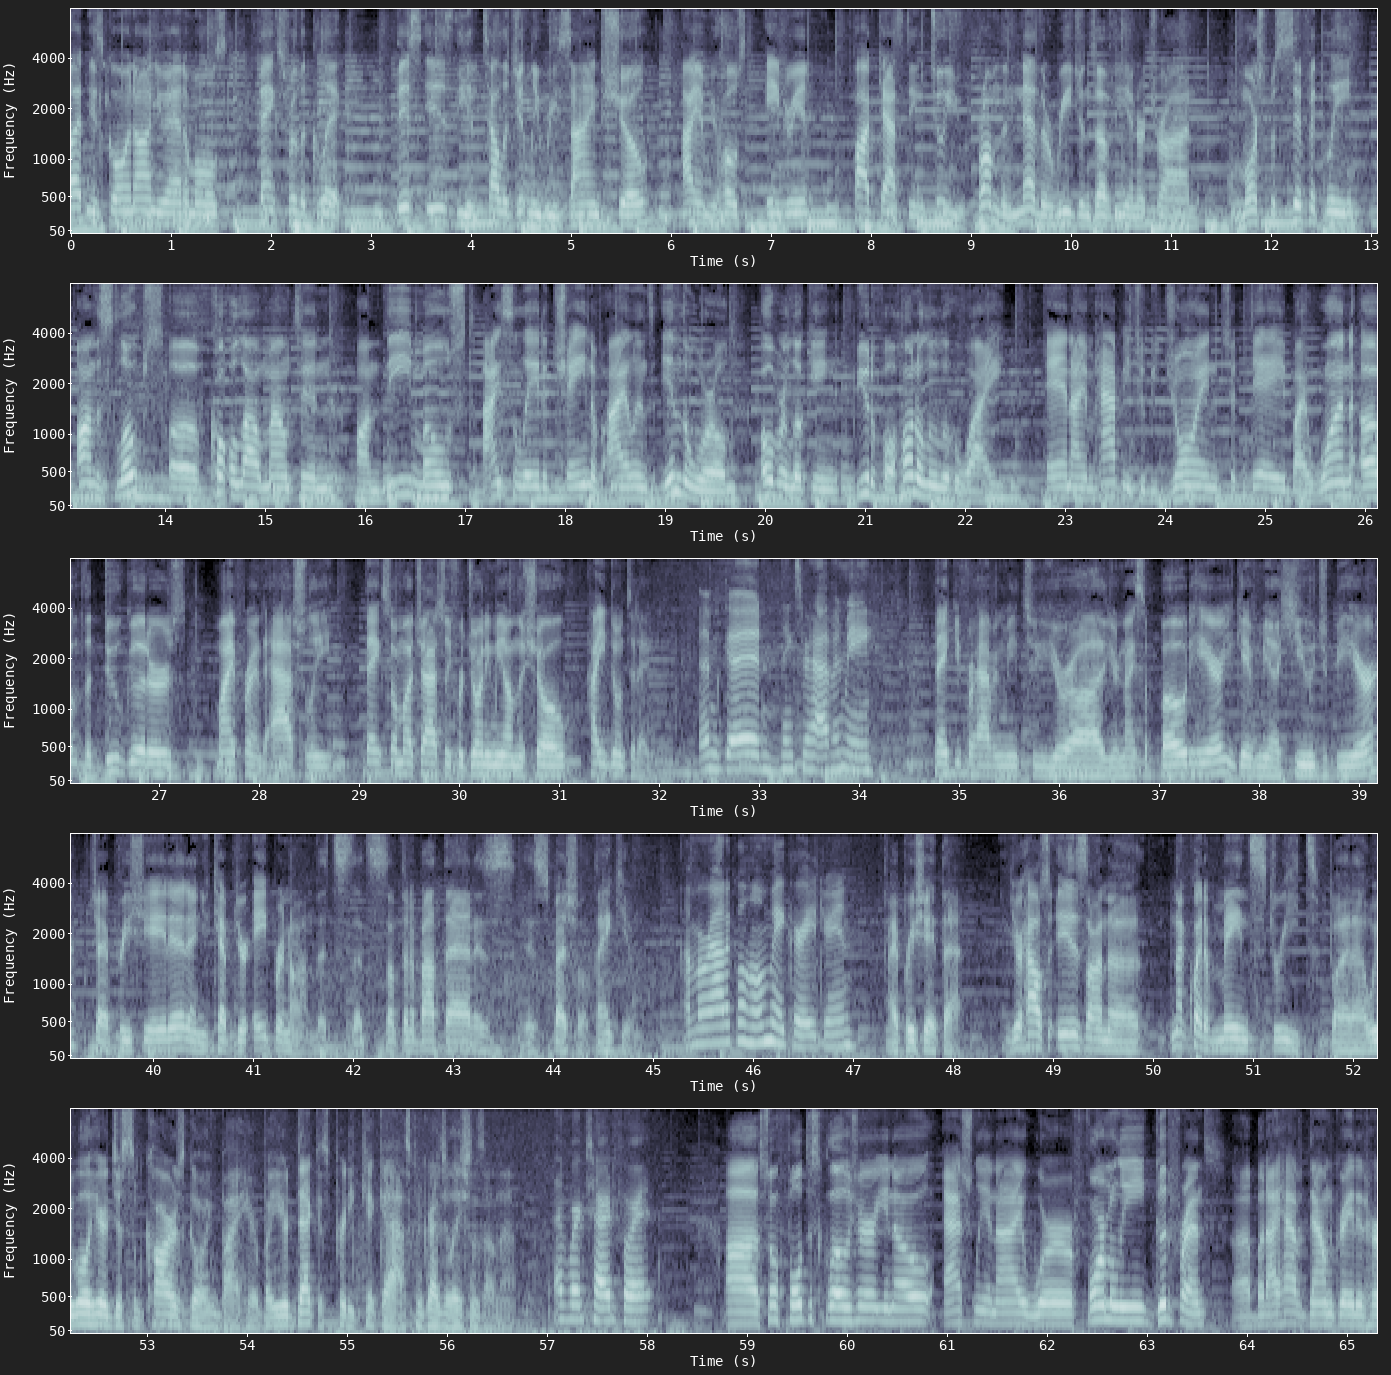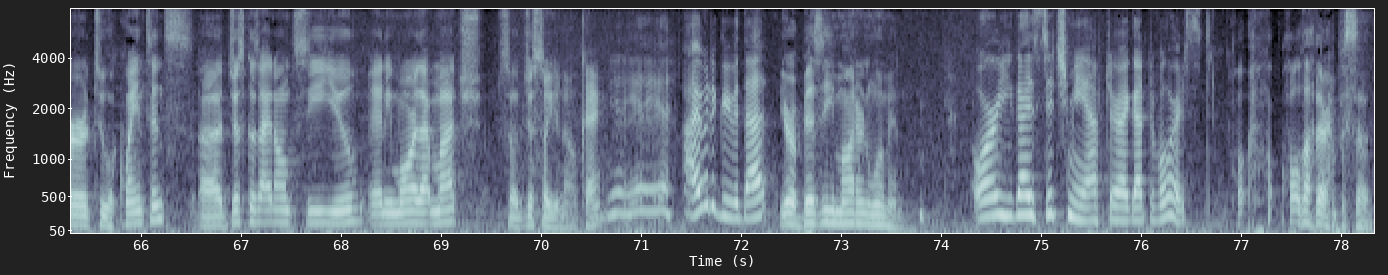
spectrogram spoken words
What is going on, you animals? Thanks for the click. This is the Intelligently Resigned Show. I am your host, Adrian, podcasting to you from the nether regions of the Intertron, more specifically on the slopes of Ko'olau Mountain on the most isolated chain of islands in the world, overlooking beautiful Honolulu, Hawaii. And I am happy to be joined today by one of the do-gooders, my friend Ashley. Thanks so much, Ashley, for joining me on the show. How are you doing today? I'm good. Thanks for having me. Thank you for having me to your uh, your nice abode here. You gave me a huge beer, which I appreciated, and you kept your apron on. That's that's something about that is is special. Thank you. I'm a radical homemaker, Adrian. I appreciate that. Your house is on a not quite a main street, but uh, we will hear just some cars going by here. But your deck is pretty kick ass. Congratulations on that. I've worked hard for it. Uh, so, full disclosure, you know, Ashley and I were formerly good friends, uh, but I have downgraded her to acquaintance uh, just because I don't see you anymore that much. So, just so you know, okay? Yeah, yeah, yeah. I would agree with that. You're a busy modern woman. Or you guys ditched me after I got divorced. Whole, whole other episode.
